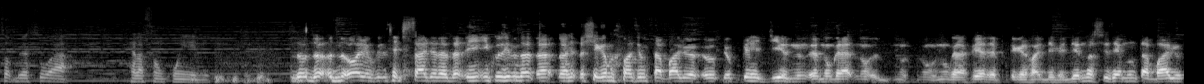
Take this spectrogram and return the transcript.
sobre a sua relação com ele? Do, do, do, olha, o Vicente Salles, inclusive nós, nós, chegamos a fazer um trabalho, eu, eu perdi no, no, no, no, no gravei, né, ter gravado DVD, nós fizemos um trabalho,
